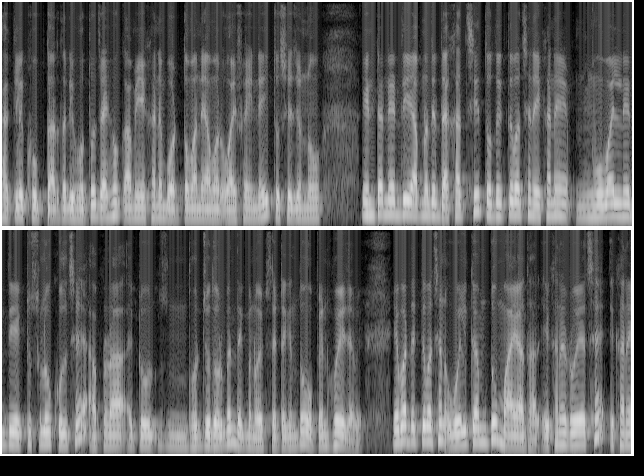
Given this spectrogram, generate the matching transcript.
থাকলে খুব তাড়াতাড়ি হতো। যাই হোক, আমি এখানে বর্তমানে আমার ওয়াইফাই নেই, তো সেজন্য ইন্টারনেট দিয়ে আপনাদের দেখাচ্ছি। তো দেখতে পাচ্ছেন এখানে মোবাইল নেট দিয়ে একটু স্লো খুলছে। আপনারা একটু ধৈর্য ধরবেন, দেখবেন ওয়েবসাইটটা কিন্তু ওপেন হয়ে যাবে। এবার দেখতে পাচ্ছেন ওয়েলকাম টু মাই আধার এখানে রয়েছে। এখানে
